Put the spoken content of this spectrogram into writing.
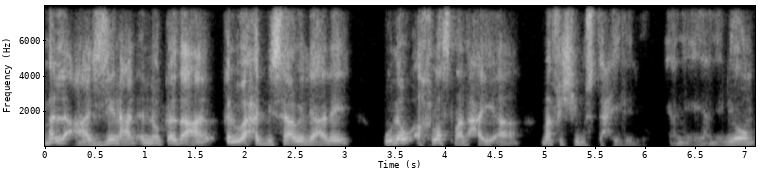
هلا عاجزين عن إنه كذا كل واحد بيساوي اللي عليه. ولو أخلصنا الحقيقة ما في شيء مستحيل اليوم. يعني يعني اليوم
